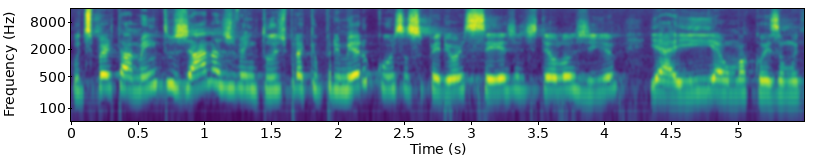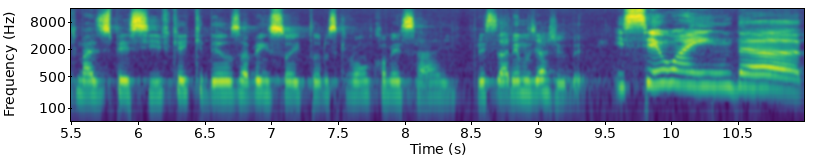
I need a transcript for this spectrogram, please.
o despertamento já na juventude para que o primeiro curso superior seja de teologia. E aí é uma coisa muito mais específica e que Deus abençoe todos que vão começar e precisaremos de ajuda. E se eu ainda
